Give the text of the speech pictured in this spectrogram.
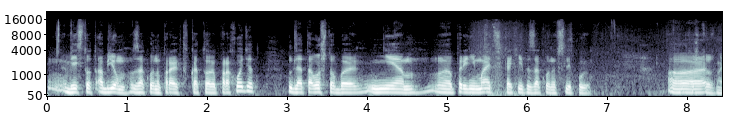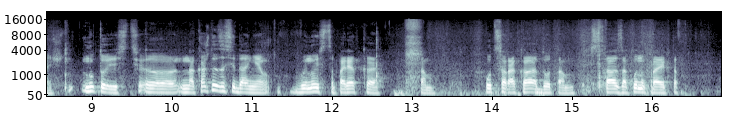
весь тот объем законопроектов, которые проходят, для того, чтобы не принимать какие-то законы вслепую. Что э, значит? Ну, то есть э, на каждое заседание выносится порядка там, от 40 до там, 100 законопроектов.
